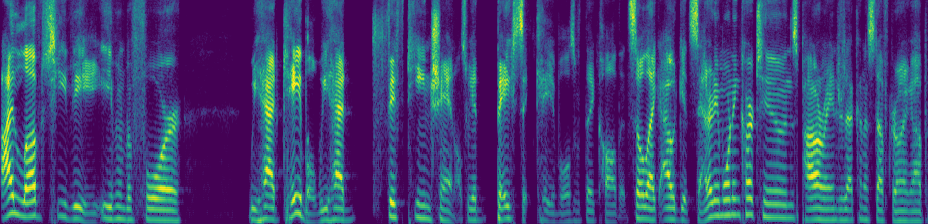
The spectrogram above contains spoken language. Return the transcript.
I loved TV even before we had cable. We had 15 channels. We had basic cables, what they called it. So like I would get Saturday morning cartoons, Power Rangers, that kind of stuff growing up.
